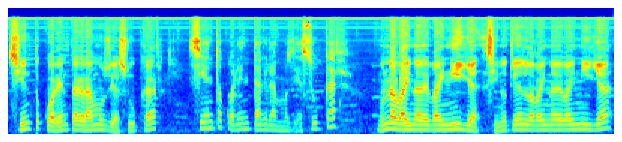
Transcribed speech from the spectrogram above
140 gramos de azúcar, 140 gramos de azúcar, una vaina de vainilla. Si no tienen la vaina de vainilla,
